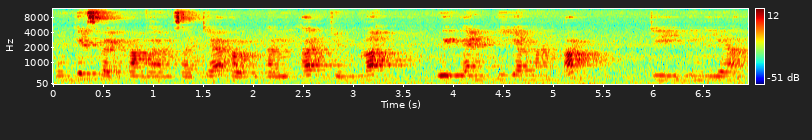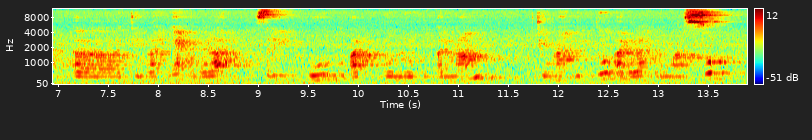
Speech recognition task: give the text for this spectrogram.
Mungkin sebagai tambahan saja kalau kita lihat jumlah WNI yang menetap di India uh, jumlahnya adalah 1046 jumlah itu adalah termasuk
